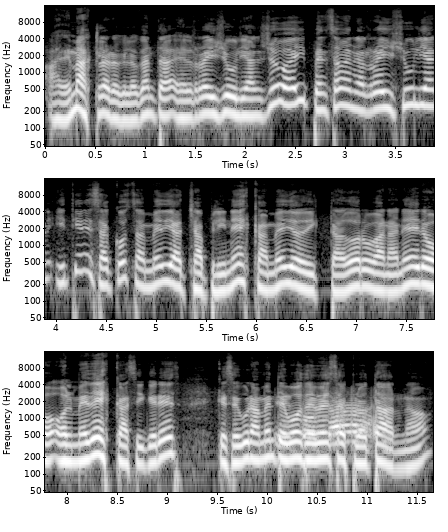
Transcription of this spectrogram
Además, claro, que lo canta el rey Julian. Yo ahí pensaba en el rey Julian y tiene esa cosa media chaplinesca, medio dictador bananero, olmedesca si querés, que seguramente vos debés explotar, ¿no?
